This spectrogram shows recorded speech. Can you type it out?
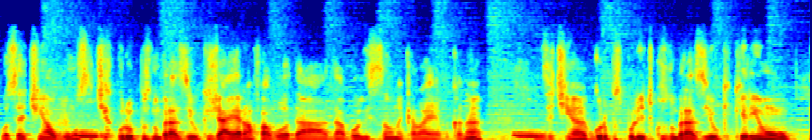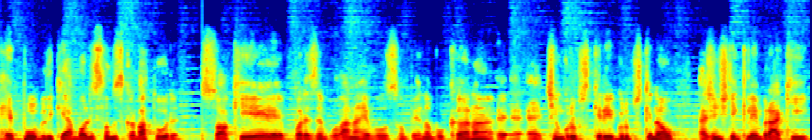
Você tinha alguns, tinha grupos no Brasil que já eram a favor da, da abolição naquela época, né? Sim. Você tinha grupos políticos no Brasil que queriam república e abolição da escravatura. Só que, por exemplo, lá na Revolução Pernambucana, é, é, tinham grupos que queriam e grupos que não. A gente tem que lembrar que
